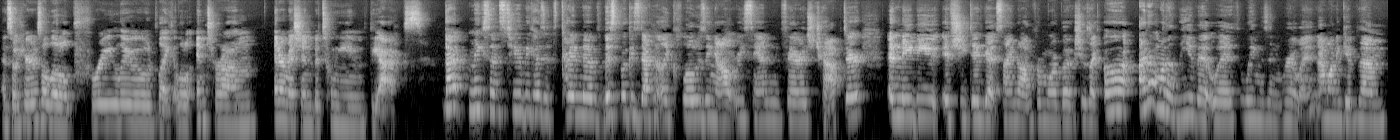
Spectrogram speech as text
And so here's a little prelude, like a little interim intermission between the acts. That makes sense too because it's kind of this book is definitely closing out Rhysand and Feyre's chapter. And maybe if she did get signed on for more books, she was like, "Oh, I don't want to leave it with Wings and Ruin. I want to give them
